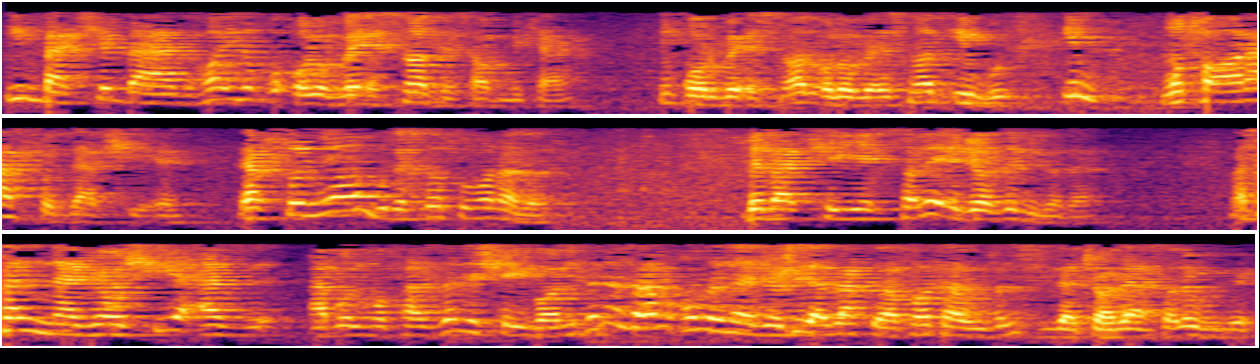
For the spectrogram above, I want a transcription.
این بچه بعدها اینو قلوب اسناد حساب می‌کرد. این قرب اسناد قلوب اسناد این بود. این متعارف شد در شیعه. در سنی هم بود اختصاص ما نداشت. به بچه یک ساله اجازه می‌دادن. مثلا نجاشی از ابوالمفضل شیبانی به نظرم عمر نجاشی در وقت وفات ابوالمفضل 13 14 ساله بوده.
